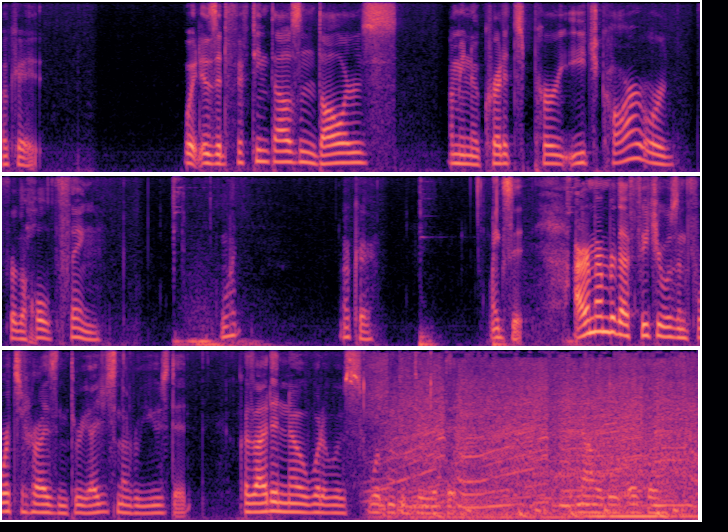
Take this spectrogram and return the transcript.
Okay, Wait, is it $15,000? I mean, no credits per each car or for the whole thing? What? Okay. Exit. I remember that feature was in Forza Horizon 3. I just never used it. Because I didn't know what it was, what we could do with it. now do. Okay.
